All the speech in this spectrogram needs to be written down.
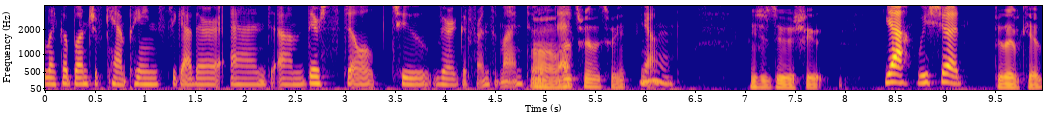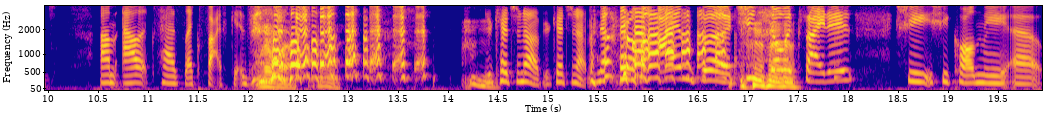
like a bunch of campaigns together. And um, they're still two very good friends of mine to this Oh, day. that's really sweet. yeah, You should do a shoot. yeah, we should. Do they have kids? Um, Alex has like five kids. Oh, wow. You're catching up. You're catching up. no, no, I'm good. She's so excited. She she called me uh,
